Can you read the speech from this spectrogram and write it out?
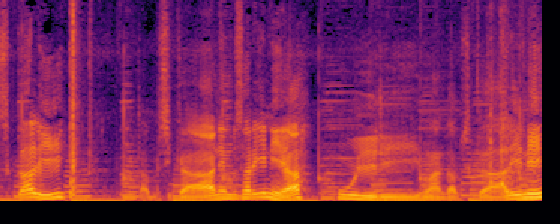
Sekali. Kita bersihkan yang besar ini ya. Wih, mantap sekali nih.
